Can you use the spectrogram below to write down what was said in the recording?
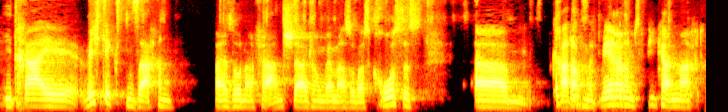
die drei wichtigsten Sachen bei so einer Veranstaltung, wenn man sowas Großes, ähm, gerade auch mit mehreren Speakern macht,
